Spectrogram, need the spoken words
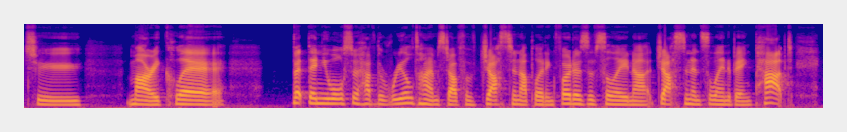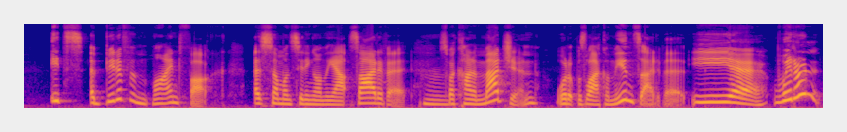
to Marie Claire. But then you also have the real time stuff of Justin uploading photos of Selena, Justin and Selena being papped. It's a bit of a mind fuck as someone sitting on the outside of it. Hmm. So I can't imagine what it was like on the inside of it. Yeah, we don't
